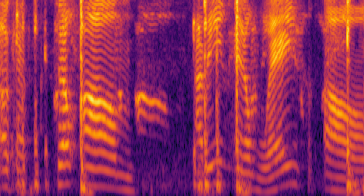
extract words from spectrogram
Okay, so um, I mean, in a way, um,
